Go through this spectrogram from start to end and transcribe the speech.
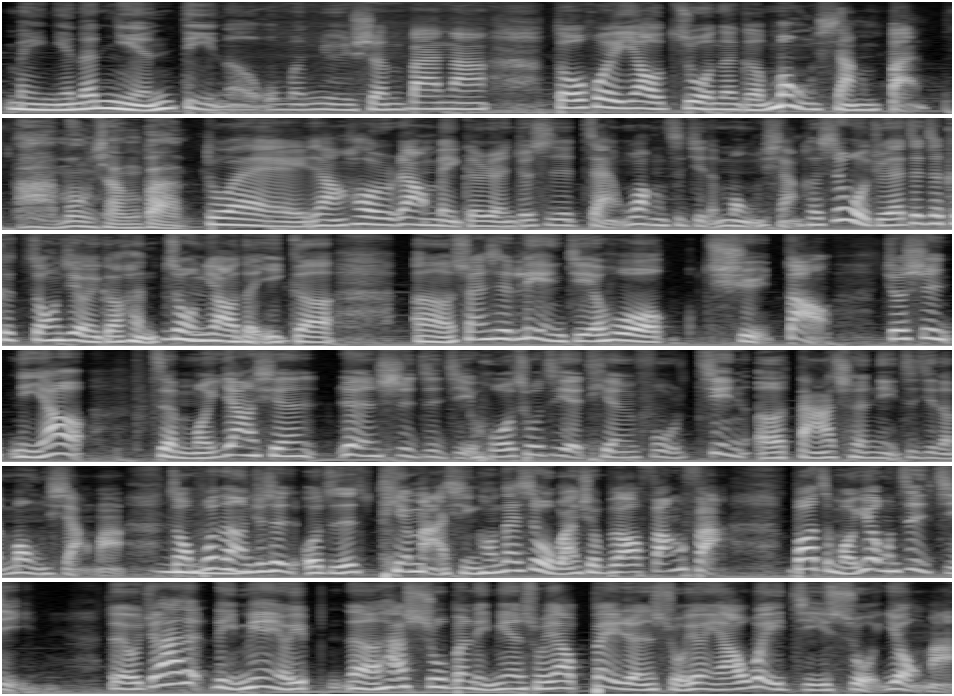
每年的年底呢，我们女神班呢、都会要做那个梦想版，啊，梦想版对，然后让每个人就是展望自己的梦想。可是我觉得在这个中间有一个很重要的一个、呃，算是链接或渠道，就是你要。怎么样先认识自己，活出自己的天赋，进而达成你自己的梦想嘛？总不能就是我只是天马行空，但是我完全不知道方法，不知道怎么用自己。对，我觉得它里面有一呃，他书本里面说要被人所用，也要为己所用嘛。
